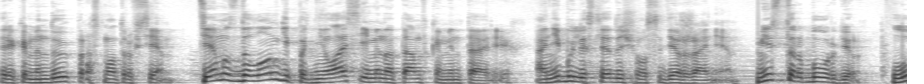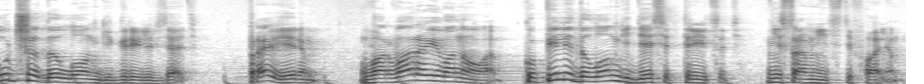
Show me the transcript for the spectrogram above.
Рекомендую к просмотру всем. Тема с DeLonghi поднялась именно там в комментариях, они были следующего содержания. Мистер Бургер, лучше DeLonghi гриль взять. Проверим. Варвара Иванова. Купили DeLonghi 1030. Не сравнить с Тефалем.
